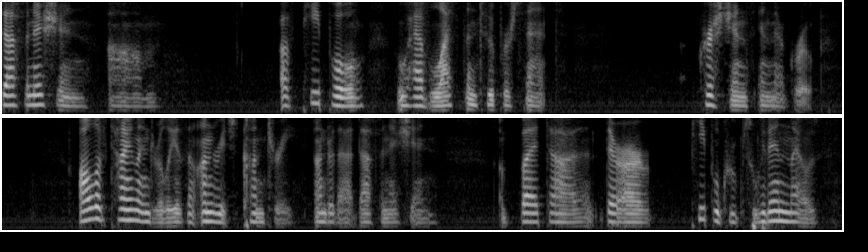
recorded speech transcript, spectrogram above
definition um, of people who have less than 2% Christians in their group. All of Thailand really is an unreached country under that definition, but uh, there are people groups within those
